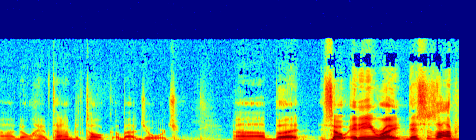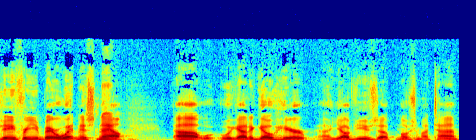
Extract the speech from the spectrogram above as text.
I don't have time to talk about George. Uh, but so at any rate, this is an opportunity for you to bear witness. Now, uh, we got to go here. Uh, y'all have used up most of my time.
